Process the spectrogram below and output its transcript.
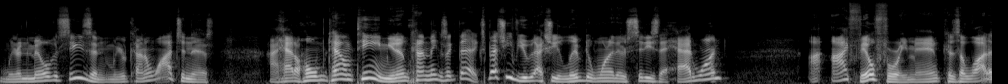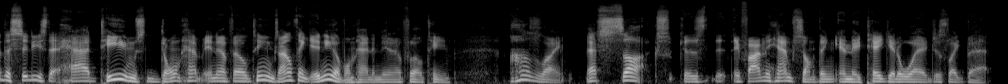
We were in the middle of a season. We were kind of watching this. I had a hometown team, you know, kind of things like that. Especially if you actually lived in one of those cities that had one. I feel for you, man, because a lot of the cities that had teams don't have NFL teams. I don't think any of them had an NFL team. I was like, that sucks because they finally have something and they take it away just like that.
